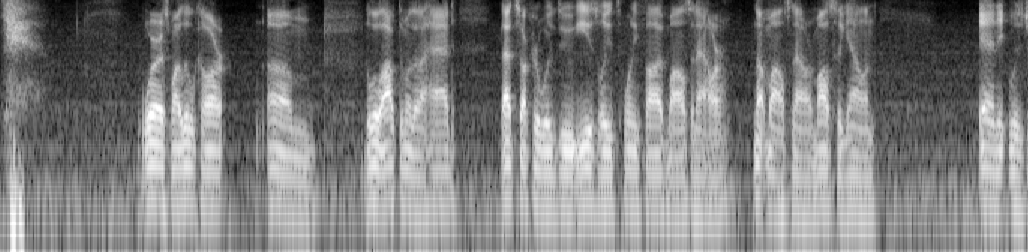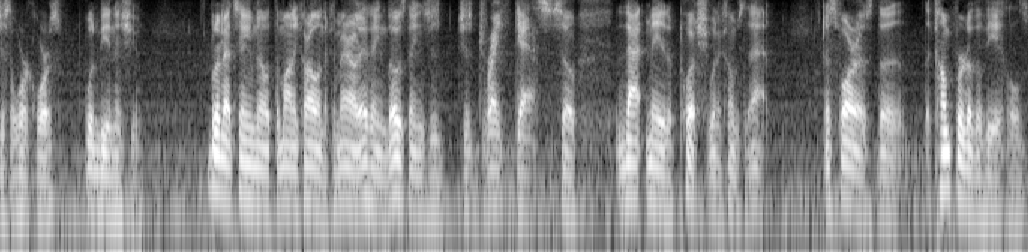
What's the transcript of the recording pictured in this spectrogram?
Yeah. Whereas my little car, um, the little Optima that I had, that sucker would do easily 25 miles an hour. Not miles an hour, miles to a gallon. And it was just a workhorse. Wouldn't be an issue. But on that same note, the Monte Carlo and the Camaro, they think those things just just drank gas. So that made it a push when it comes to that. As far as the the comfort of the vehicles,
